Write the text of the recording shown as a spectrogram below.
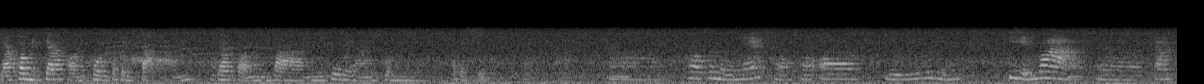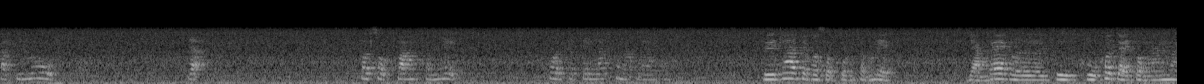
แล้วก็มีเจ้าสอนคนก็เป็นสามเจ้าสอนอนุบาลมีผู้บริหารอีกคนหนึ่งก็เป็นสิบอ่าข้อเสนอแนะของพอหรือเห็นที่เห็นว่าเอ่อการปฏิรูปจะ ประสบความสำเร็จควรจะเป็นลักษณะใดคะคือถ้าจะประสบผลสำเร็จ อย่างแรกเลยคือครูเข้าใจตรงนั้นไหม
